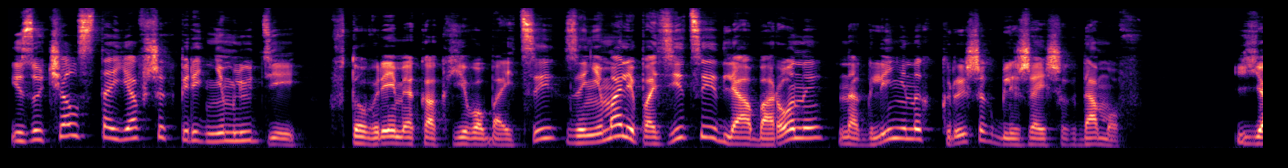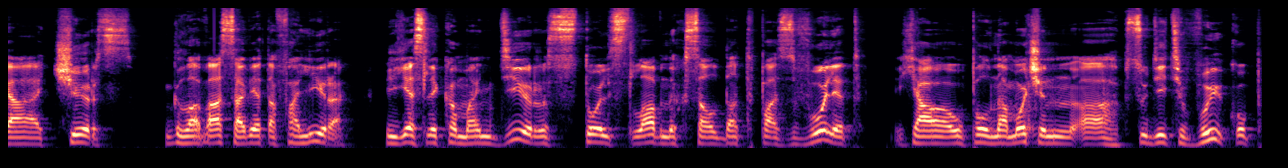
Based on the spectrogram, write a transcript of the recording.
изучал стоявших перед ним людей, в то время как его бойцы занимали позиции для обороны на глиняных крышах ближайших домов. «Я Чирс, глава Совета Фалира, и если командир столь славных солдат позволит, я уполномочен а, обсудить выкуп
